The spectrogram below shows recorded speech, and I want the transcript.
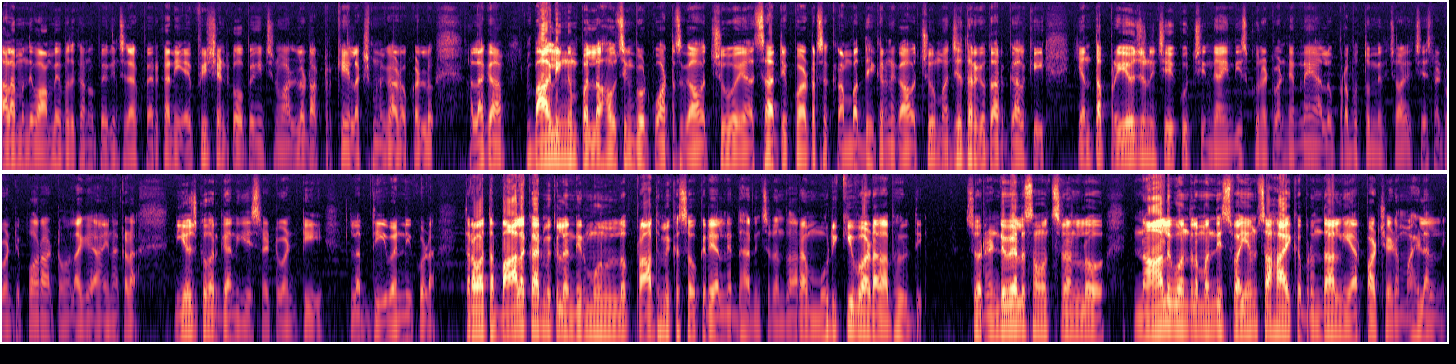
చాలామంది వాంబే పథకాన్ని ఉపయోగించలేకపోయారు కానీ ఎఫిషియెంట్గా ఉపయోగించిన వాళ్ళు డాక్టర్ కె లక్ష్మణ్ గారు ఒకళ్ళు. అలాగా బాగలింగంపల్లిలో హౌసింగ్ బోర్డ్ క్వార్టర్స్ కావచ్చు ఎస్ఆర్టీ క్వార్టర్స్ క్రమబద్ధీకరణ కావచ్చు. మధ్యతరగతి వర్గాలకి ఎంత ప్రయోజనం చేకూర్చింది ఆయన తీసుకున్నటువంటి నిర్ణయాలు ప్రభుత్వం మీద చేసినటువంటి పోరాటం అలాగే ఆయన అక్కడ నియోజకవర్గానికి చేసినటువంటి లబ్ధి ఇవన్నీ కూడా. తర్వాత బాల కార్మికుల నిర్మూలనలో ప్రాథమిక సౌకర్యాలు నిర్ధారించడం ద్వారా మురికివాడల అభివృద్ధి. సో రెండు వేల సంవత్సరంలో నాలుగు వందల మంది స్వయం సహాయక బృందాలను ఏర్పాటు చేయడం మహిళల్ని.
